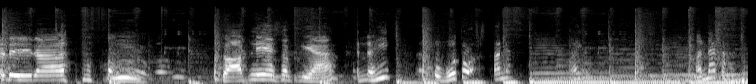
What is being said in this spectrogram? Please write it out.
बर्थडे हीरा हम्म, तो आपने ये सब किया हाँ? नहीं वो तो अन्ना भाई अन्ना कहाँ है?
